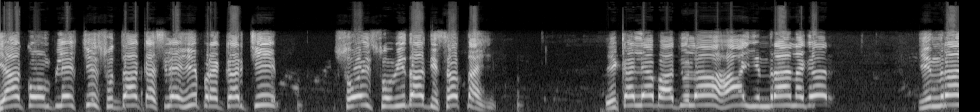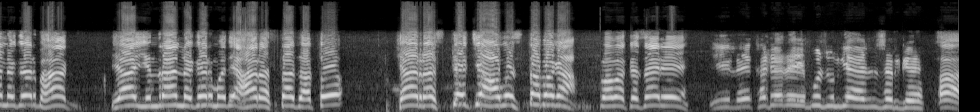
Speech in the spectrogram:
या कॉम्प्लेक्सची सुद्धा कसल्याही प्रकारची सोय सुविधा दिसत नाही. इकडल्या बाजूला हा इंद्रानगर. इंद्रानगर भाग. या इंद्रानगरमध्ये हा रस्ता जातो. ह्या रस्त्याची अवस्था बघा. बाबा कसं रे? हे लय खड्डे रे बुजून घ्यायचं सारखे हा.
